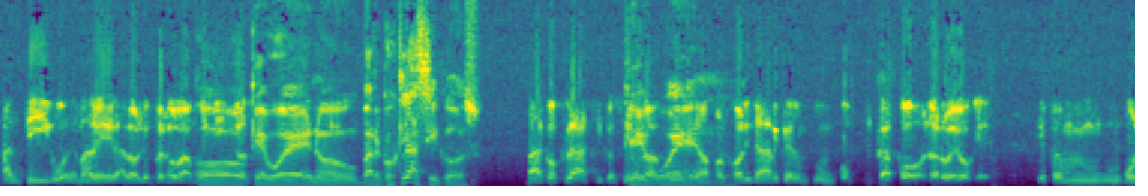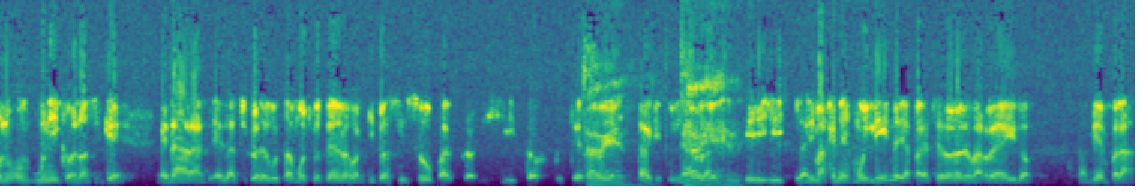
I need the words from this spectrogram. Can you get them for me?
antiguos, de madera, doble proa, muy oh, qué bueno, barcos clásicos. Barcos clásicos, sí, qué bueno. por Colin que un, un, capo noruego que que fue un, un, icono. Así que, nada, a los chicos les gusta mucho tener los barquitos así súper prolijitos. Está, bien, Y, la imagen es muy linda y aparece Dolores Barreiro también para,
